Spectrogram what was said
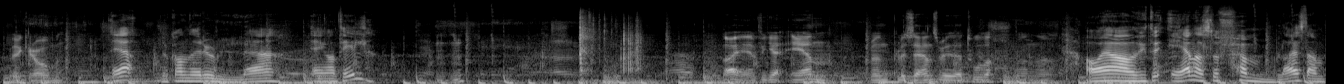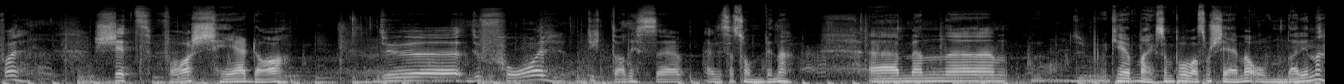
bruker omen. Ja, du kan rulle en gang til. Nei, jeg fikk jeg én. Men pluss én, så blir det to, da. Men, uh, Å ja, da fikk du én, altså du fømbla istedenfor. Shit, hva skjer da? Du, du får dytta disse, eller disse zombiene. Eh, men eh, du er ikke helt oppmerksom på hva som skjer med ovnen der inne.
